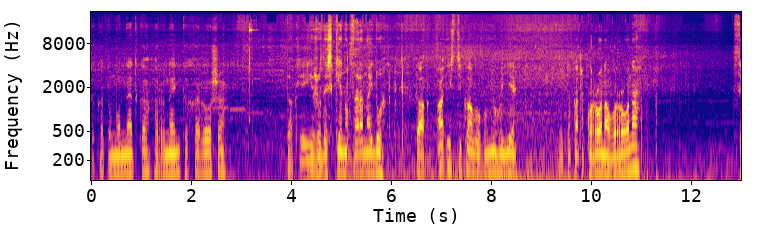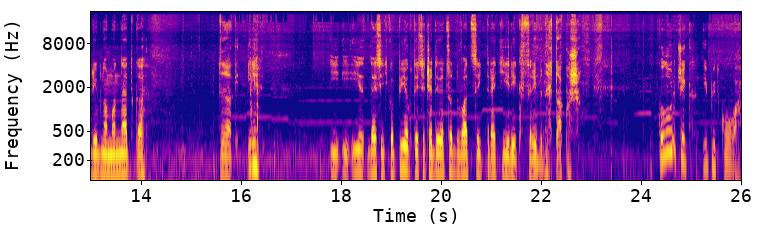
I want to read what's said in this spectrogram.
Така то монетка, гарненька, хороша. Так, я їжу десь кинув, зараз знайду. Так, а із цікавого в нього є така то корона ворона. Срібна монетка. Так, і. І, і, і 10 копійок 1923 рік срібних також. Колунчик і підкова.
